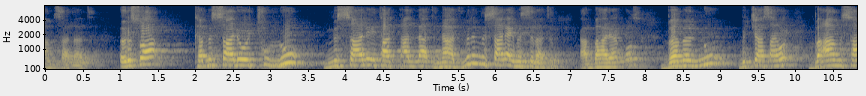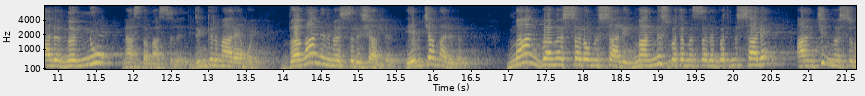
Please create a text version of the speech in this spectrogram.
አምሳላት፣ እርሷ ከምሳሌዎች ሁሉ ምሳሌ ታጣላት ናት። ምንም ምሳሌ አይመስላትም። አባ ሕርያቆስ በመኑ ብቻ ሳይሆን በአምሳለ መኑ ናስተማስለኪ፣ ድንግል ማርያም ሆይ በማን እንመስልሻለን? ይሄ ብቻም አይደለም፣ ማን በመሰለው ምሳሌ ማንስ በተመሰለበት ምሳሌ አንቺን መስሎ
